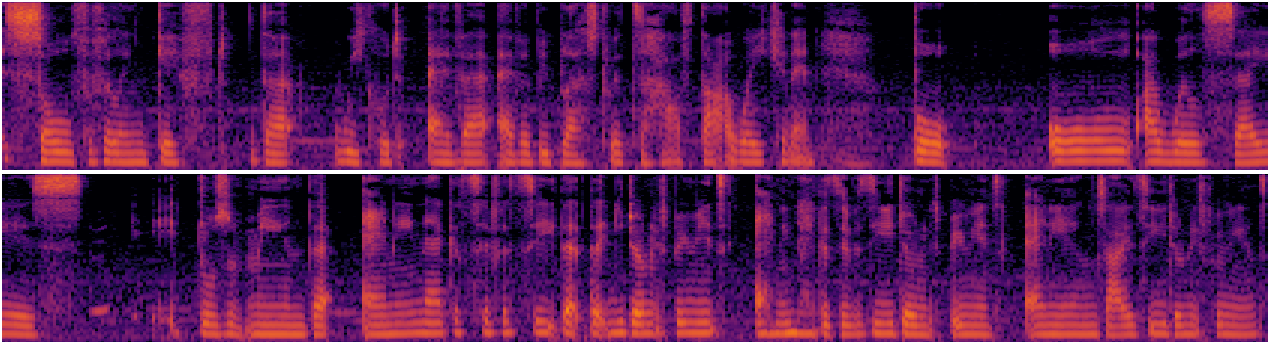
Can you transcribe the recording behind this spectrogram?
soul fulfilling gift that we could ever, ever be blessed with to have that awakening. But all I will say is it doesn't mean that any negativity that, that you don't experience any negativity you don't experience any anxiety you don't experience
